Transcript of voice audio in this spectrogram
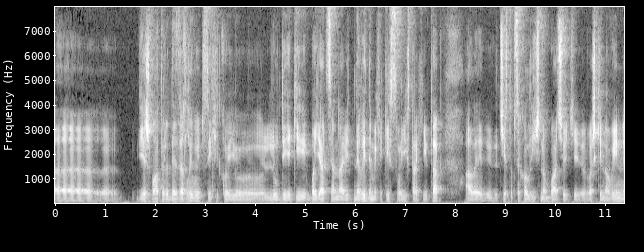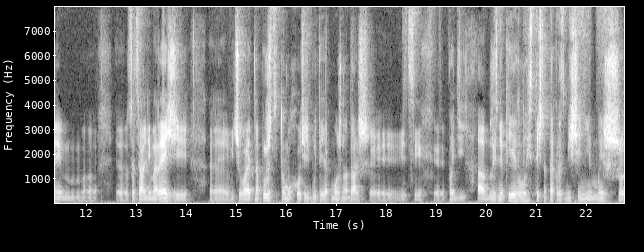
Е, є ж багато людей з зразливою психікою, люди, які бояться навіть невидимих якихось своїх страхів, так? але чисто психологічно бачать важкі новини, е, соціальні мережі, відчувають напруженість, тому хочуть бути як можна далі від цих подій. А близнюки логістично так розміщені. Ми ж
